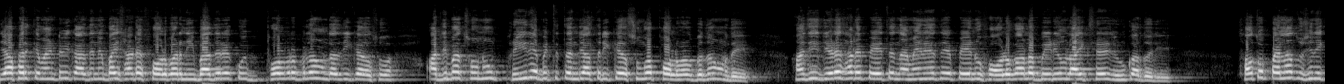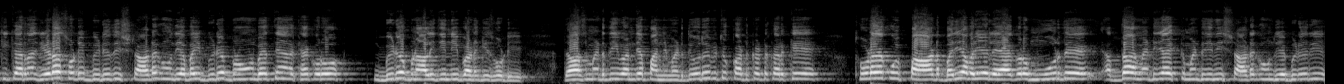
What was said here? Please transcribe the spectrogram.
ਜਾਂ ਫਿਰ ਕਮੈਂਟ ਵੀ ਕਰਦੇ ਨੇ, ਬਾਈ, ਸਾਡੇ ਫਾਲੋਅਰ ਨਹੀਂ ਵੱਧ ਰਹੇ। ਕੋਈ ਫਾਲੋਅਰ ਵਧਾਉਣ ਦਾ ਤਰੀਕਾ ਦੱਸੋ ਅੱਜ ਮੈਂ ਤੁਹਾਨੂੰ ਫ੍ਰੀ ਦੇ ਵਿੱਚ ਤਿੰਨ ਚਾਰ ਤਰੀਕੇ ਦੱਸੂਗਾ ਫਾਲੋਅਰ ਵਧਾਉਣ ਦੇ। ਹਾਂਜੀ, ਜਿਹੜੇ ਸਾਡੇ ਪੇਜ ਤੇ ਨਵੇਂ ਨੇ ਤੇ ਪੇਜ ਨੂੰ ਫੋਲੋ ਕਰ ਲਓ ਵੀਡੀਓ ਨੂੰ ਲਾਈਕ ਸ਼ੇਅਰ ਜ਼ਰੂਰ ਕਰ ਦਿਓ ਜੀ। ਸਭ ਤੋਂ ਪਹਿਲਾਂ ਤੁਸੀਂ ਨੇ ਕੀ ਕਰਨਾ, ਜਿਹੜਾ ਤੁਹਾਡੀ ਵੀਡੀਓ ਦੀ ਸਟਾਰਟਿੰਗ ਹੁੰਦੀ ਆ, ਬਾਈ ਵੀਡੀਓ ਬਣਾਉਣ ਵੇਲੇ ਧਿਆਨ ਰੱਖਿਆ ਕਰੋ ਵੀਡੀਓ ਬਣਾ ਲਈ ਜਿੰਨੀ ਬਣ ਗਈ ਤੁਹਾਡੀ। 10 ਮਿੰਟ ਦੀ ਬਣਦੀ ਆ 5 ਮਿੰਟ ਦੀ, ਉਹਦੇ ਵਿੱਚੋਂ ਕੱਟ ਕੱਟ ਕਰਕੇ ਥੋੜਾ ਜਿਹਾ ਕੋਈ ਪਾਰਟ ਵਧੀਆ ਵਧੀਆ ਲਿਆ ਕਰੋ ਮੂਰ ਦੇ ਅੱਧਾ ਮਿੰਟ ਜਾਂ 1 ਮਿੰਟ ਜਿੰਨੀ ਸਟਾਰਟਿੰਗ ਹੁੰਦੀ ਹੈ ਵੀਡੀਓ ਦੀ,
